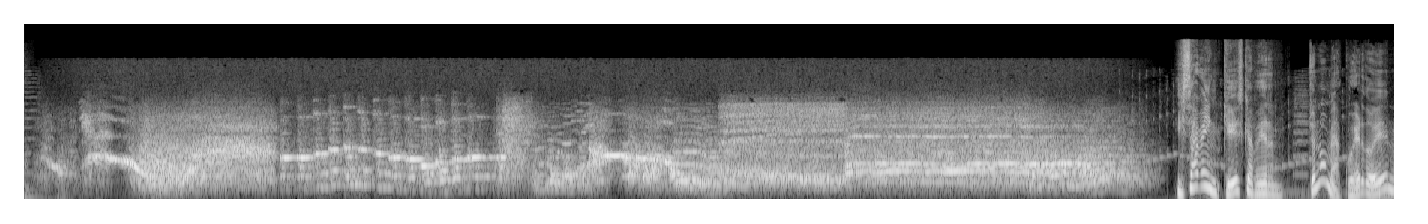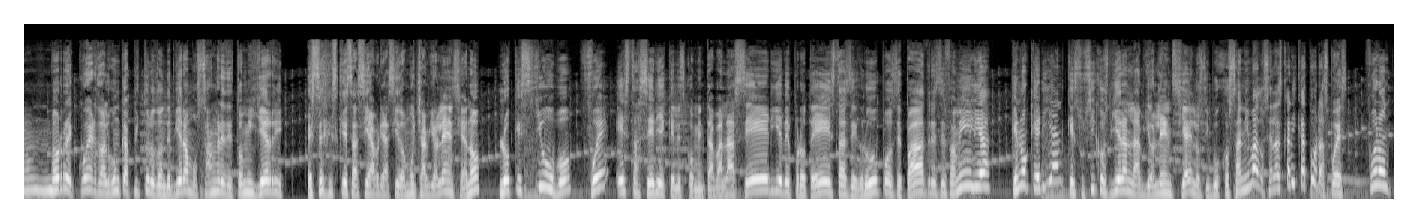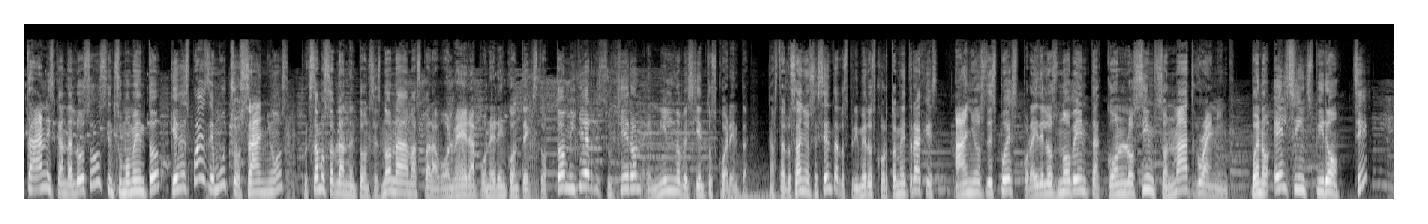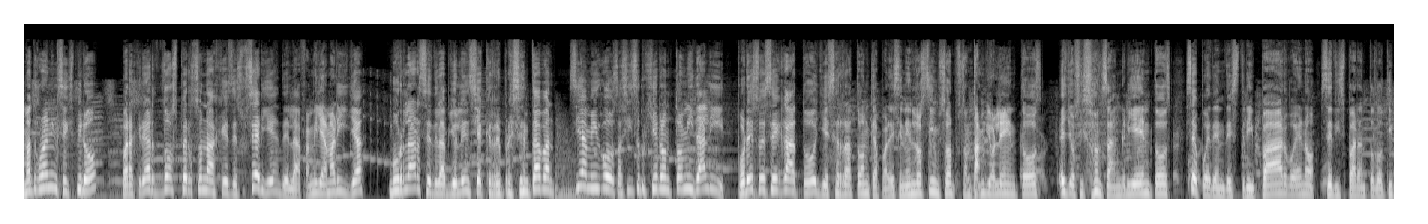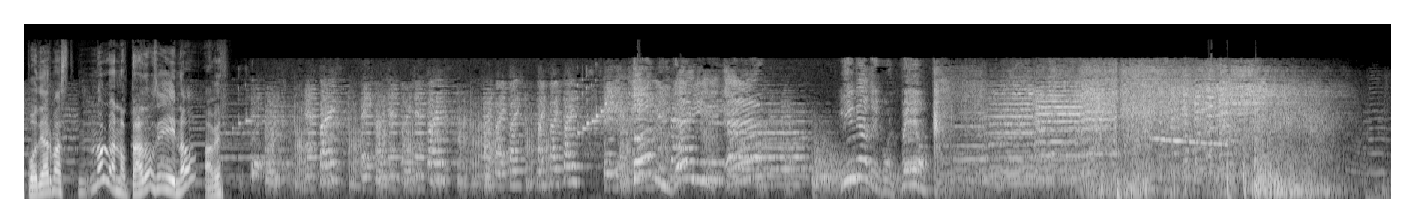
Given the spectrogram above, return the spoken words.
¿Y saben qué? Es que, a ver, yo no me acuerdo, ¿eh? No, recuerdo algún capítulo donde viéramos sangre de Tommy Jerry. Es, es que esa sí habría sido mucha violencia, ¿no? Lo que sí hubo fue esta serie que les comentaba, la serie de protestas de grupos de padres de familia que no querían que sus hijos vieran la violencia en los dibujos animados, en las caricaturas, pues. Fueron tan escandalosos en su momento que después de muchos años, porque estamos hablando entonces, no nada más para volver a poner en contexto, Tom y Jerry surgieron en 1940. Hasta los años 60 los primeros cortometrajes. Años después, por ahí de los 90, con Los Simpson, Matt Groening. Bueno, él se inspiró, ¿sí? Matt Groening se inspiró para crear dos personajes de su serie, de la familia amarilla, burlarse de la violencia que representaban. Sí, amigos, así surgieron Tom y Daly. Por eso ese gato y ese ratón que aparecen en Los Simpsons son tan violentos. Ellos sí son sangrientos, se pueden destripar, bueno, se disparan todo tipo de armas. ¿No lo han notado? Sí, ¿no? A ver.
